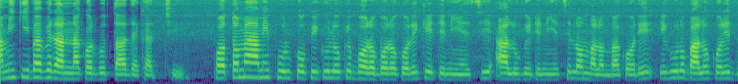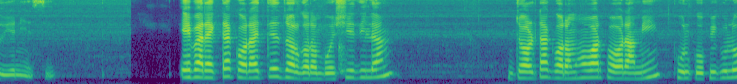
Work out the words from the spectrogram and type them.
আমি কীভাবে রান্না করব তা দেখাচ্ছি। প্রথমে আমি ফুলকপিগুলোকে বড় বড় করে কেটে নিয়েছি, আলু কেটে নিয়েছি, লম্বা লম্বা করে, এগুলো ভালো করে ধুয়ে নিয়েছি। এবার একটা কড়াইতে জল গরম বসিয়ে দিলাম। জলটা গরম হওয়ার পর আমি ফুলকপিগুলো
